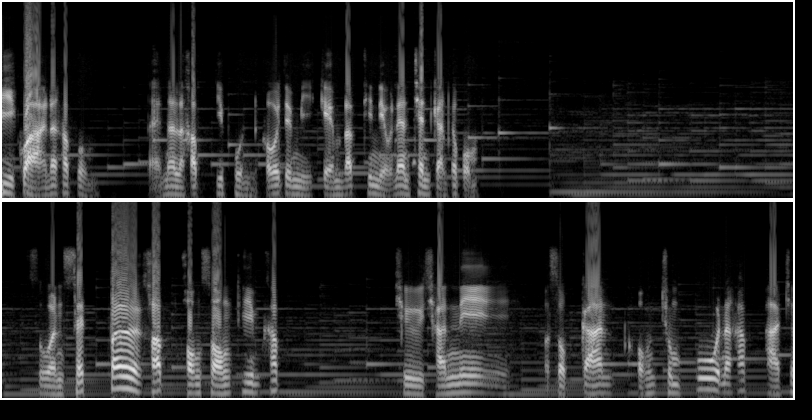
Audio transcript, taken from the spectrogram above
ดีกว่านะครับ ผม แต่นั่นแหละครับ ญี่ปุ่นเขาก็จะมีเกมรับที่เหนียวแน่นเช่นกันครับผม ส่วนเซต เตอร์ครับของสองทีมครับ ชื่อชั้นนี่ประสบการณ์ของชมพู่นะครับ อาจจะ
